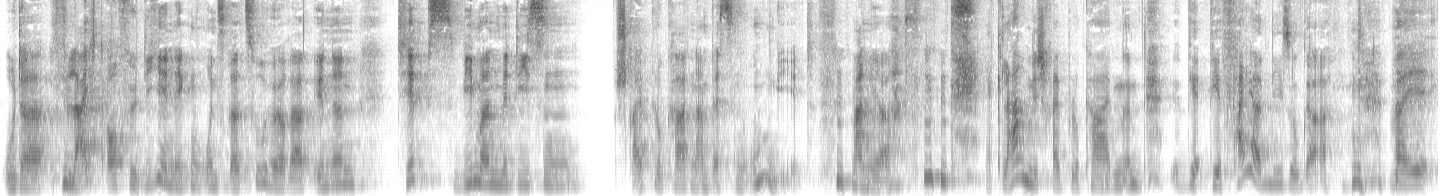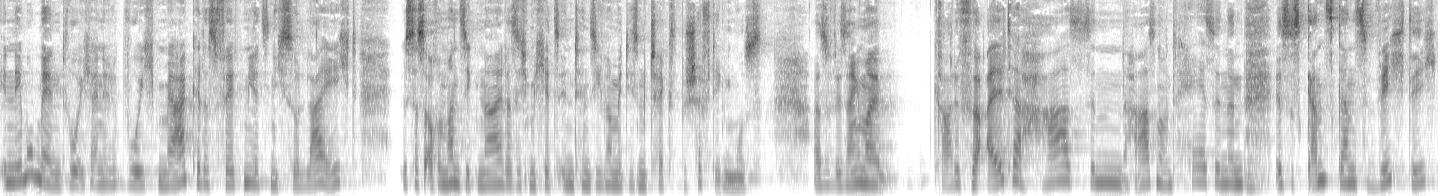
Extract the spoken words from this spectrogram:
Oder vielleicht auch für diejenigen unserer ZuhörerInnen Tipps, wie man mit diesen Schreibblockaden am besten umgeht. Anja. ja klar haben wir Schreibblockaden und wir, wir feiern die sogar. Weil in dem Moment, wo ich eine, wo ich merke, das fällt mir jetzt nicht so leicht, ist das auch immer ein Signal, dass ich mich jetzt intensiver mit diesem Text beschäftigen muss. Also wir sagen mal, gerade für alte Hasen, Hasen und Häsinnen ist es ganz, ganz wichtig,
